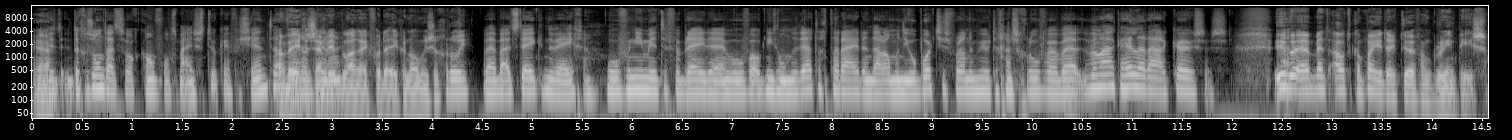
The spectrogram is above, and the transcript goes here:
Ja. De, de gezondheidszorg kan volgens mij een stuk efficiënter. Maar wegen zijn weer belangrijk voor de economische groei. We hebben uitstekende wegen. We hoeven niet meer te verbreden en we hoeven ook niet 130 te rijden... en daar allemaal nieuwe bordjes voor aan de muur te gaan schroeven. We, we maken hele rare keuzes. U eh, bent oud-campagnedirecteur van Greenpeace.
